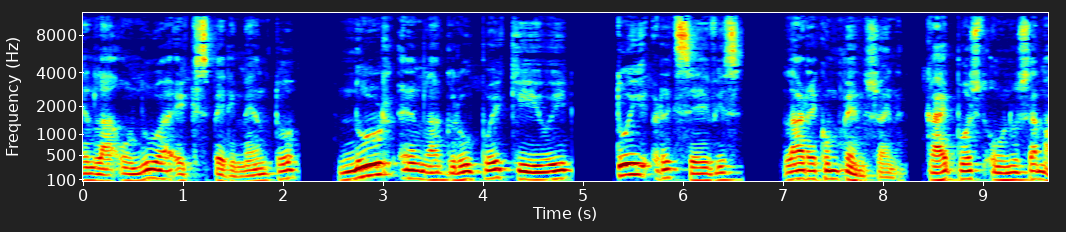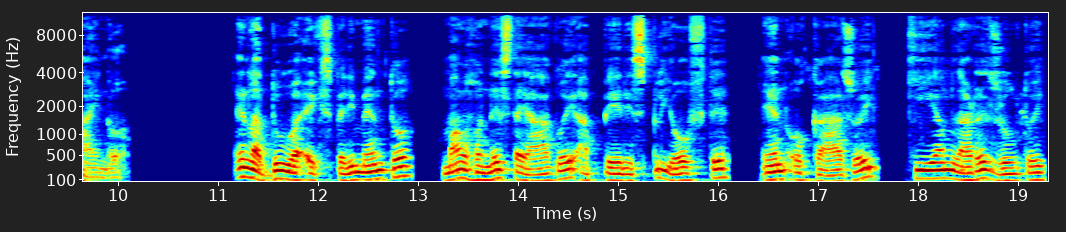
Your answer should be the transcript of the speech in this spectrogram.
en la unua experimento nur en la grupoi kiui tui recevis la recompensoen cae post unu semaino. En la dua experimento, malhonestai agoi aperis pli ofte en ocasoi ciam la resultoi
